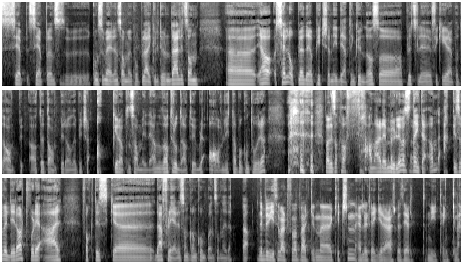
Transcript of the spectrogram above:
Se, se på den, konsumere den samme populærkulturen. Det er litt sånn uh, Jeg har selv opplevd det å pitche en idé til en kunde, og så plutselig fikk jeg greie på at et annet, at et annet byrå hadde pitcha akkurat den samme ideen. Og da trodde jeg at vi ble avlytta på kontoret. det var litt sånn, Hva faen, er det mulig? Og så tenkte jeg ja, men det er ikke så veldig rart, for det er faktisk eh, Det er flere som kan komme på en sånn idé. Ja. Det beviser i hvert fall at verken eh, Kitchen eller Trigger er spesielt nytenkende.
